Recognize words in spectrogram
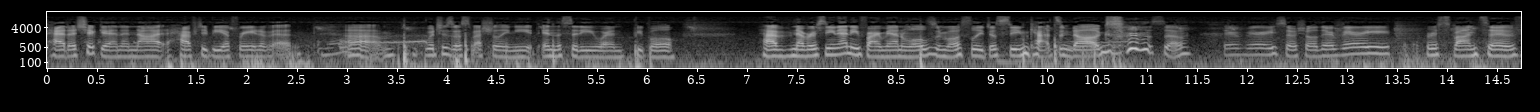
pet a chicken and not have to be afraid of it, um, which is especially neat in the city when people have never seen any farm animals and mostly just seen cats and dogs. so they're very social. They're very responsive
